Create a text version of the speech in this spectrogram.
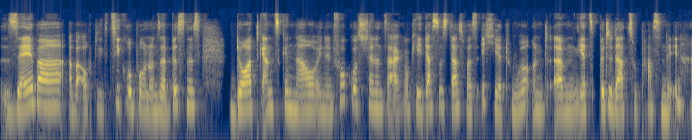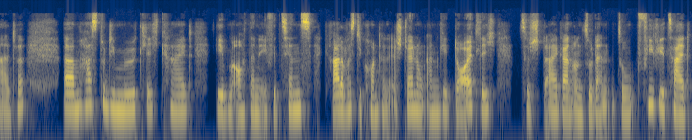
selber, aber auch die Zielgruppe und unser Business dort ganz genau in den Fokus stellen und sagen, okay, das ist das, was ich hier tue. Und ähm, jetzt bitte dazu passende Inhalte, ähm, hast du die Möglichkeit, eben auch deine Effizienz, gerade was die Content-Erstellung angeht, deutlich zu steigern und so dann so viel, viel Zeit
